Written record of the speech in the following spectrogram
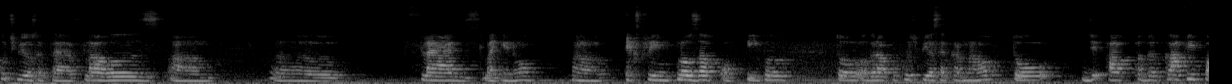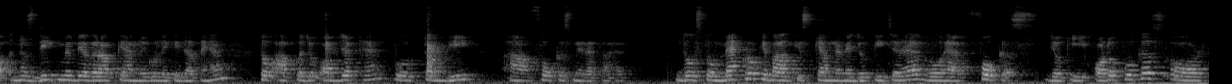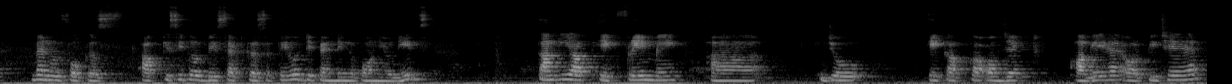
कुछ भी हो सकता है flowers flags like you know extreme closeup of people तो अगर आपको कुछ भी ऐसा करना हो तो आप अगर काफ़ी नज़दीक में भी अगर आप कैमरे को लेके जाते हैं तो आपका जो ऑब्जेक्ट है वो तब भी आ, फोकस में रहता है। दोस्तों मैक्रो के बाद इस कैमरे में जो फीचर है वो है फोकस जो कि ऑटो फोकस और मैनुअल फोकस आप किसी पर भी सेट कर सकते हो डिपेंडिंग अपॉन योर नीड्स ताकि आप एक फ्रेम में आ, जो एक आपका ऑब्जेक्ट आगे है और पीछे है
